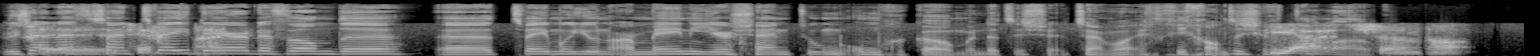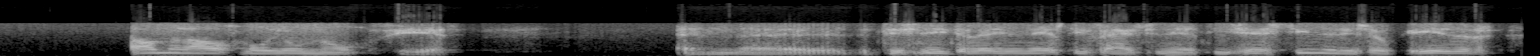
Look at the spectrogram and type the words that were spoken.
u zei net, het zijn uh, twee derde van de uh, 2 miljoen Armeniërs zijn toen omgekomen. Dat is, het zijn wel echt gigantische getallen. Ja, zo'n anderhalf miljoen ongeveer. En uh, het is niet alleen in 1915, 1916. Er is ook eerder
